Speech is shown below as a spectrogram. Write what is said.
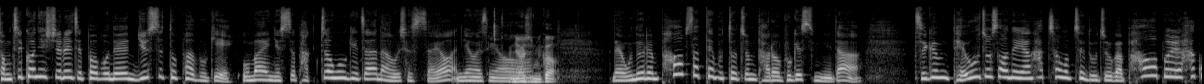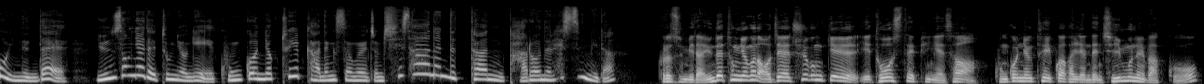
정치권 이슈를 짚어보는 뉴스 톺아보기 오마이뉴스 박정호 기자 나오셨어요. 안녕하세요. 안녕하십니까? 네, 오늘은 파업 사태부터 좀 다뤄보겠습니다. 지금 대우조선해양 하청업체 노조가 파업을 하고 있는데 윤석열 대통령이 공권력 투입 가능성을 좀 시사하는 듯한 발언을 했습니다. 그렇습니다. 윤 대통령은 어제 출근길 doorstepping에서 공권력 투입과 관련된 질문을 받고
